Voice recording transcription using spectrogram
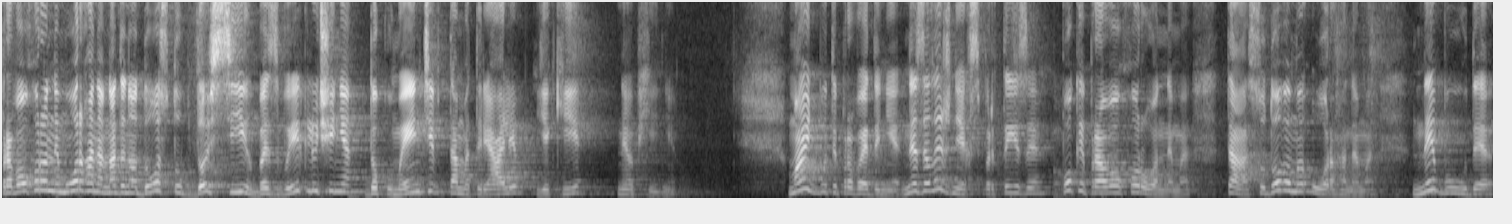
Правоохоронним органам надано доступ до всіх без виключення документів та матеріалів, які необхідні. Мають бути проведені незалежні експертизи, поки правоохоронними та судовими органами не буде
